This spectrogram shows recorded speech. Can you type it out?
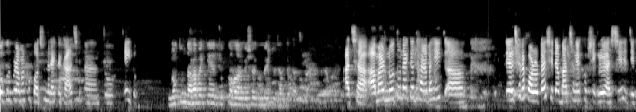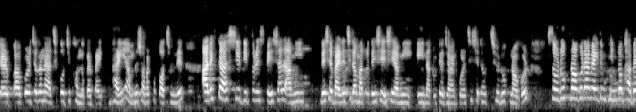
বকুলপুর আমার খুব পছন্দের একটা কাজ আহ, তো এই তো। নতুন ধারাবাহিকে যুক্ত হওয়ার বিষয়গুলো একটু জানতে চাচ্ছি। আচ্ছা আমার নতুন একটা ধারাবাহিক আহ, তেল ছাড়া পরোটা সেটা বাচ্চাঙ্গে খুব শীঘ্রই আসছে যেটার পরিচালনায় আছে কচি খন্দকার ভাই, আমাদের সবার খুব পছন্দের। আরেকটা আসছে দীপ্তর স্পেশাল আমি দেশের বাইরে ছিলাম মাত্র দেশে এসে আমি এই নাটকটা জয়েন করেছি সেটা হচ্ছে রূপনগর। সো রূপনগরে আমি একদম ভিন্নভাবে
